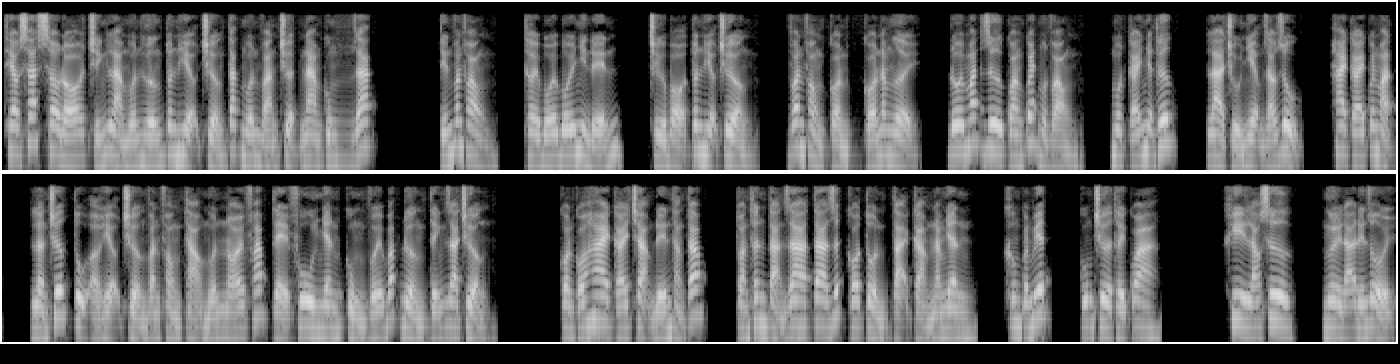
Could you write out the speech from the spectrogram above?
theo sát sau đó chính là muốn hướng tuân hiệu trưởng tắc muốn ván trượt nam cung giác. Tiến văn phòng, thời bối bối nhìn đến, trừ bỏ tuân hiệu trưởng, văn phòng còn có 5 người, đôi mắt dư quang quét một vòng, một cái nhận thức, là chủ nhiệm giáo dục, hai cái quen mặt, lần trước tụ ở hiệu trưởng văn phòng thảo muốn nói pháp tề phu nhân cùng với bắc đường tĩnh gia trưởng. Còn có hai cái chạm đến thẳng tắp, toàn thân tản ra ta rất có tồn tại cảm nam nhân, không quen biết, cũng chưa thấy qua. Khi lão sư, người đã đến rồi.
